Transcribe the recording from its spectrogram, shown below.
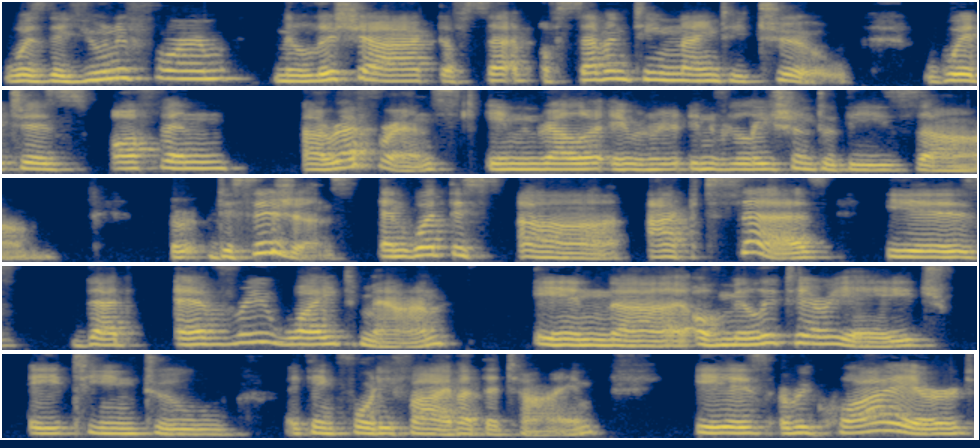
was the Uniform Militia Act of, of 1792, which is often uh, referenced in, in, relation to these um, decisions. And what this uh, act says is that every white man in uh, of military age, 18 to I think 45 at the time, is required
